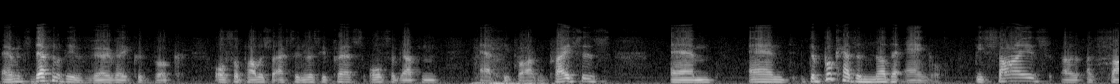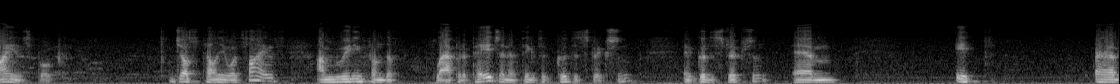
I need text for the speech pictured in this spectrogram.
and it's definitely a very, very good book. Also published by Oxford University Press, also gotten at the bargain prices. Um, and the book has another angle. Besides a, a science book, just telling you what science, I'm reading from the flap of the page, and I think it's a good description. A good description. Um, it uh,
